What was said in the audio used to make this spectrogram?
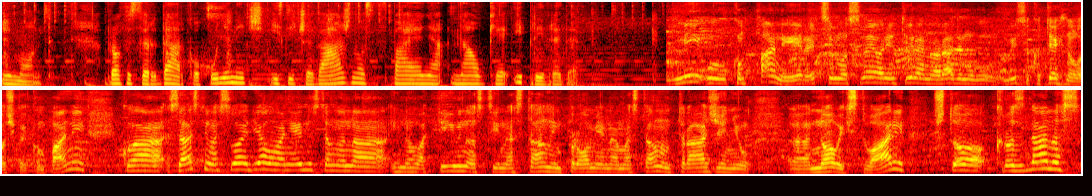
Imont. Profesor Darko Huljenić ističe važnost spajanja nauke i privrede. Mi u kompaniji, recimo sve orijentirano radimo u visokotehnološkoj kompaniji koja zasniva svoje djelovanje jednostavno na inovativnosti, na stalnim promjenama, stalnom traženju e, novih stvari, što kroz znanost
